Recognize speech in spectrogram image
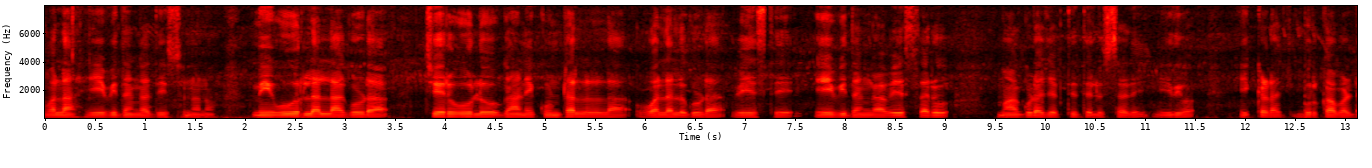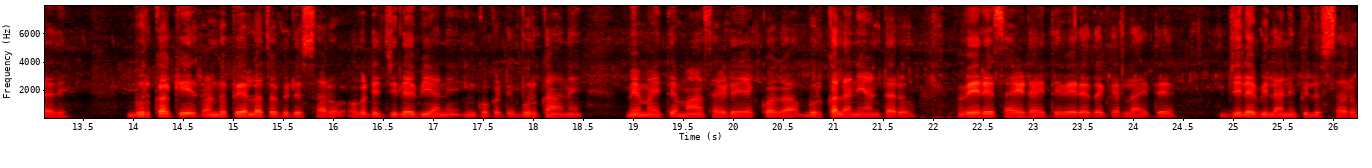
వల ఏ విధంగా తీస్తున్నానో. మీ ఊర్లల్లో కూడా చెరువులు కానీ కుంటలల్లో వలలు కూడా వేస్తే ఏ విధంగా వేస్తారు మాకు కూడా చెప్తే తెలుస్తుంది. ఇదిగో ఇక్కడ బుర్కా పడ్డది. బుర్కాకి రెండు పేర్లతో పిలుస్తారు. ఒకటి జిలేబీ అని ఇంకొకటి బుర్కా అని. మేమైతే మా సైడ్ ఎక్కువగా బుర్కలని అంటారు. వేరే సైడ్ అయితే వేరే దగ్గరలో అయితే జిలేబీలు అని పిలుస్తారు.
